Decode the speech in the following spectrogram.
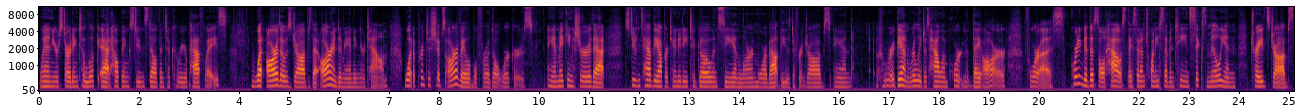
when you're starting to look at helping students delve into career pathways. What are those jobs that are in demand in your town? What apprenticeships are available for adult workers? And making sure that students have the opportunity to go and see and learn more about these different jobs and again, really just how important they are for us. According to This Old House, they said in 2017, 6 million trades jobs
